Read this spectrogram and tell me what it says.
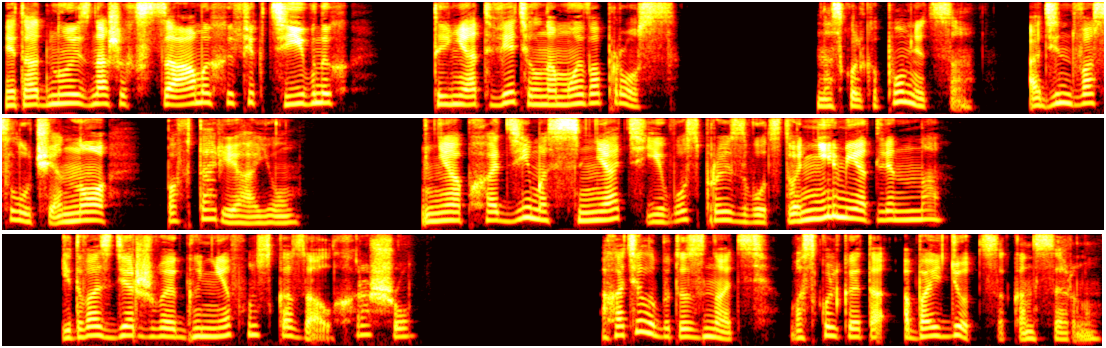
Это одно из наших самых эффективных... Ты не ответил на мой вопрос. Насколько помнится, один-два случая, но, повторяю, необходимо снять его с производства немедленно. Едва сдерживая гнев, он сказал «Хорошо». «А хотела бы ты знать, во сколько это обойдется концерну?»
